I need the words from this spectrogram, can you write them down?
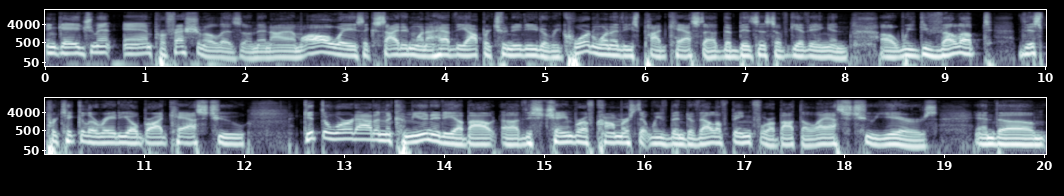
engagement, and professionalism. And I am always excited when I have the opportunity to record one of these podcasts, uh, The Business of Giving. And uh, we developed this particular radio broadcast to get the word out in the community about uh, this Chamber of Commerce that we've been developing for about the last two years. And the,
